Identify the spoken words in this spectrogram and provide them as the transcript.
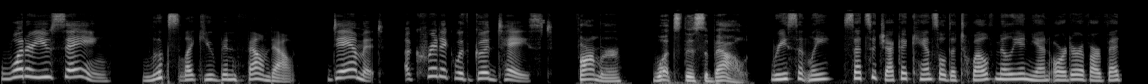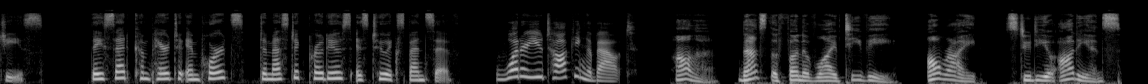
What are you saying? Looks like you've been found out. Damn it, a critic with good taste. Farmer, what's this about? Recently, Setsugeka canceled a 12 million yen order of our veggies. They said compared to imports, domestic produce is too expensive. What are you talking about? Huh, that's the fun of live TV. All right, studio audience,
